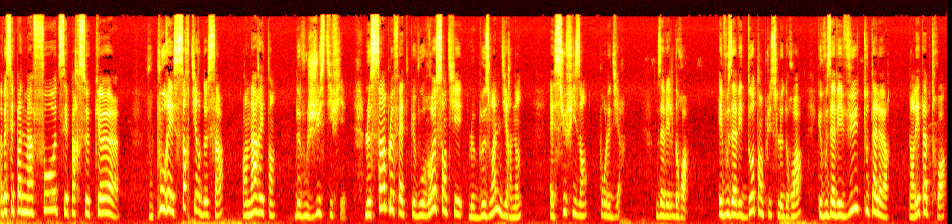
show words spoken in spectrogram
ah ben c'est pas de ma faute, c'est parce que vous pourrez sortir de ça en arrêtant de vous justifier. Le simple fait que vous ressentiez le besoin de dire non est suffisant pour le dire. Vous avez le droit. Et vous avez d'autant plus le droit que vous avez vu tout à l'heure, dans l'étape 3,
